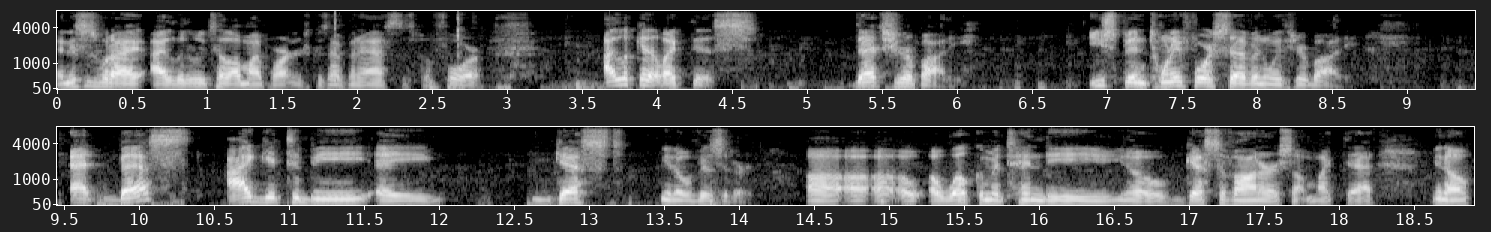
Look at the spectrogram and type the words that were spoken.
and this is what I, I literally tell all my partners because I've been asked this before. I look at it like this that's your body. You spend 24 7 with your body. At best, I get to be a guest, you know, visitor, uh, a, a, a, welcome attendee, you know, guest of honor or something like that. You know,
